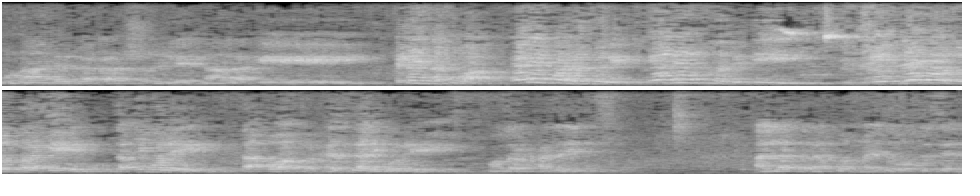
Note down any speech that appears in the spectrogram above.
গুনাহের কাটা শরীরে না লাগে। এটাই তাকওয়া, এটাই পরহেজগারি এটাই মুতাবিদি এটাই অর্জন করাকে মুত্তাকি বলে, তাকওয়া পরহেজগারি বলে। মোহতারাম হাজরিন, আল্লাহ তাআলা ফরমাইতে বলতেছেন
